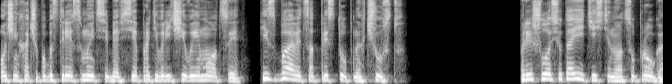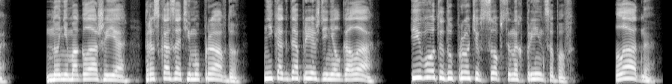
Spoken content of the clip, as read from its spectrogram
Очень хочу побыстрее смыть себя все противоречивые эмоции, избавиться от преступных чувств. Пришлось утаить истину от супруга. Но не могла же я рассказать ему правду, никогда прежде не лгала. И вот иду против собственных принципов. Ладно,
